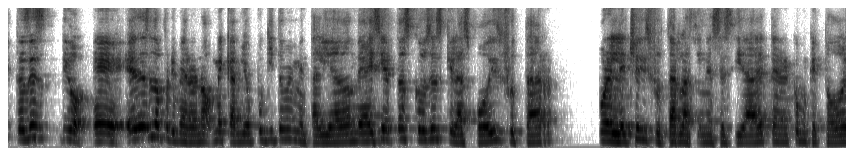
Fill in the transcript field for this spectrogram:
Entonces, digo, eh, eso es lo primero, ¿no? Me cambió un poquito mi mentalidad, donde hay ciertas cosas que las puedo disfrutar por el hecho de disfrutarlas, sin necesidad de tener como que todo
